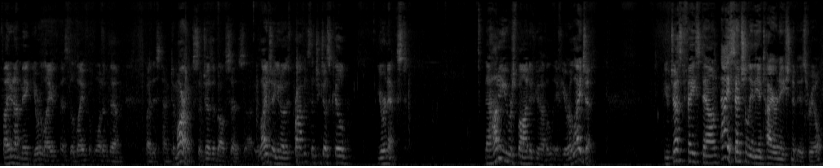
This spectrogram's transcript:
if I do not make your life as the life of one of them by this time tomorrow. So Jezebel says, uh, Elijah, you know, those prophets that you just killed, you're next. Now, how do you respond if you have if you're Elijah? You've just faced down essentially the entire nation of Israel.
